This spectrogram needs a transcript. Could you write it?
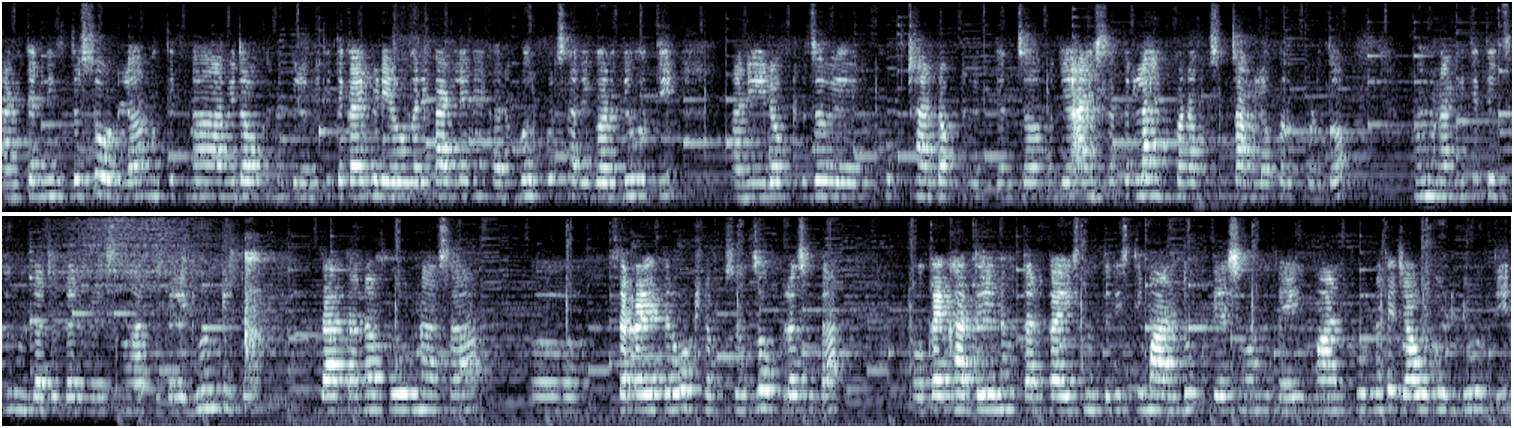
आणि त्यांनी तिथं सोडलं. मग तिथनं आम्ही दवाखान्यात गेलो. मी तिथे काही व्हिडिओ वगैरे काढले नाही कारण भरपूर सारी गर्दी होती. आणि डॉक्टर जवळ खूप छान डॉक्टर आहेत. त्यांचं म्हणजे आईसला तर लहानपणापासून चांगला फरक पडतो. म्हणून आम्ही तिथेच घेऊन जातो दरवेळेस. मग आता त्याला घेऊन घेतो जाताना पूर्ण असा सकाळी तर उठल्यापासून झोपलाच होता काही खातही नव्हतं आणि काहीच नव्हतं. नुसती मान दुखते असं म्हणत होते. एक मान पूर्ण त्याच्या उघडली होती.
